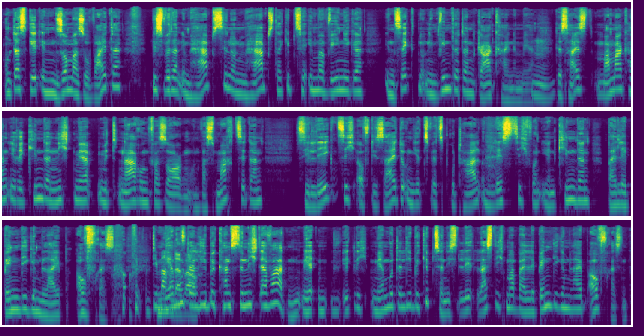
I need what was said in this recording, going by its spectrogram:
Und das geht in den Sommer so weiter, bis wir dann im Herbst sind. Und im Herbst, da gibt's ja immer weniger Insekten und im Winter dann gar keine mehr. Mhm. Das heißt, Mama kann ihre Kinder nicht mehr mit Nahrung versorgen. Und was macht sie dann? Sie legt sich auf die Seite und jetzt wird's brutal und lässt sich von ihren Kindern bei lebendigem Leib auffressen. Und die machen mehr Mutterliebe kannst du nicht erwarten. Mehr, wirklich, mehr Mutterliebe gibt's ja nicht. Lass dich mal bei lebendigem Leib auffressen.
